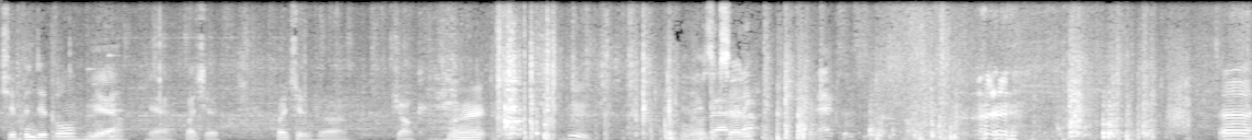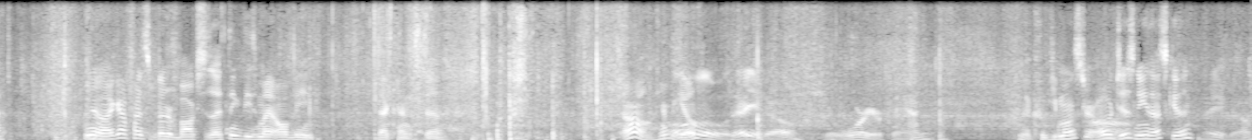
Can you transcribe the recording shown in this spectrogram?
Chip and dip bowl. maybe? Yeah, yeah, bunch of, bunch of uh, junk. All right. Hmm. Yeah, that was exciting. Next, this is Uh, Yeah, I gotta find some better boxes. I think these might all be that kind of stuff. Oh, here we go. Oh, there you go. You're Warrior fan. The Cookie Monster. Oh, Oh. Disney. That's good. There you go.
